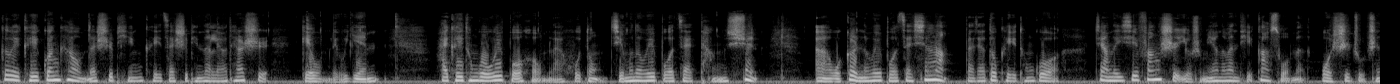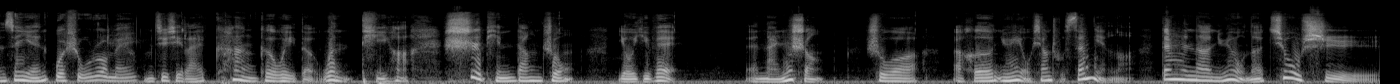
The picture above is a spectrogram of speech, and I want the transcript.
各位可以观看我们的视频，可以在视频的聊天室给我们留言，还可以通过微博和我们来互动。节目的微博在腾讯，啊，我个人的微博在新浪，大家都可以通过这样的一些方式，有什么样的问题告诉我们。我是主持人孙岩，我是吴若梅，我们继续来看各位的问题哈。视频当中有一位呃男生说，呃，和女友相处三年了。但是呢，女友呢就是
